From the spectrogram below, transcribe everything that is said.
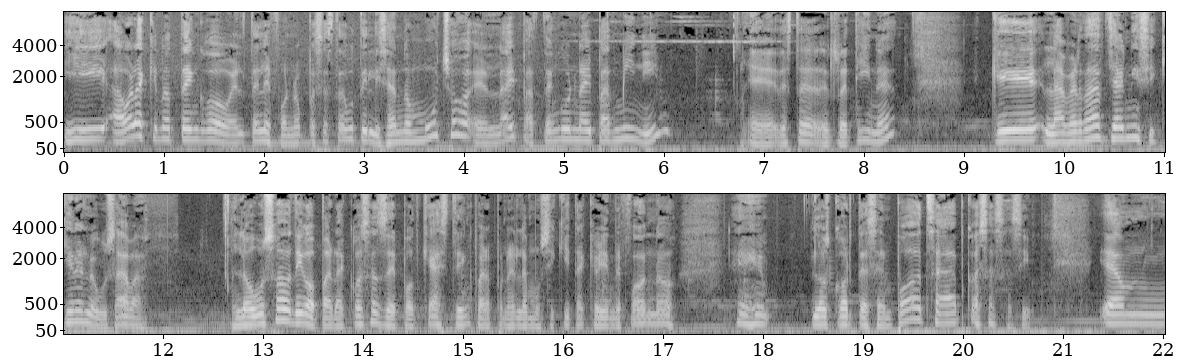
Y ahora que no tengo el teléfono, pues he estado utilizando mucho el iPad. Tengo un iPad mini eh, de esta retina que la verdad ya ni siquiera lo usaba. Lo uso, digo, para cosas de podcasting, para poner la musiquita que oyen de fondo, eh, los cortes en WhatsApp, cosas así. Em,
